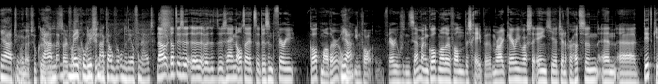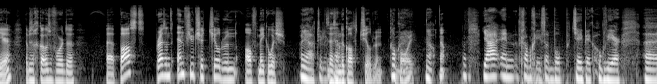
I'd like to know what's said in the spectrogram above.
Ja, natuurlijk. even zoeken, Ja, kunnen Make-A-Wish maakt daar ook weer onderdeel van uit. Nou, dat is, eh, eh, er zijn altijd, er is een fairy godmother, of Ja. in ieder geval, fairy hoeft het niet te zijn, maar een godmother van de schepen. Mariah Carey was er eentje, Jennifer Hudson. En eh, dit keer hebben ze gekozen voor de eh, past, present and future children of Make-A-Wish. Oh, ja, natuurlijk. Zij ja. zijn de godchildren. Oké. mooi. Ja, en het grappige is dat Bob JPEG ook weer eh,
